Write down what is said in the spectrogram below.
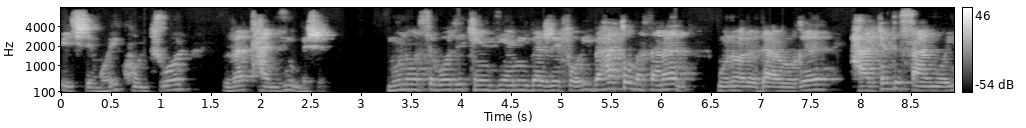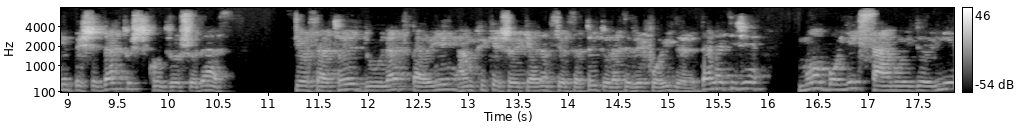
اجتماعی کنترل و تنظیم بشه. مناسبات کنزیانی و رفاهی و حتی مثلا در واقع حرکت سرمایه به شدت توش کنترل شده است. سیاست های دولت برای همونطور که اشاره کردم سیاست های دولت رفاهی داره. در نتیجه ما با یک سرمایهداری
